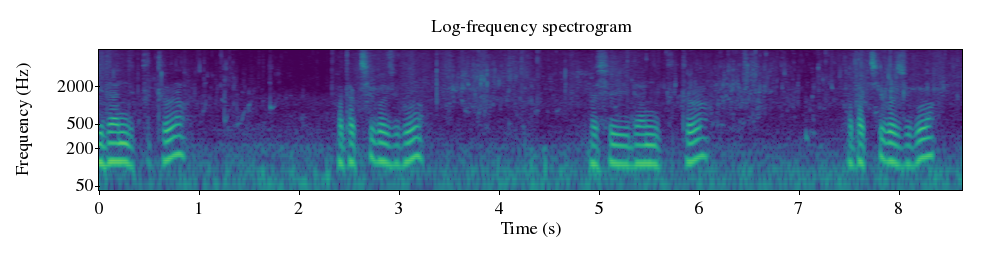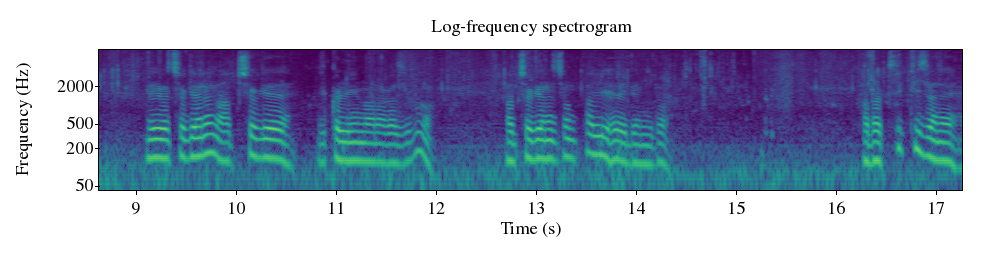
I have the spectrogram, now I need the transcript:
2단 립부터 바닥 찍어주고 다시 2단 립부터 바닥 찍어주고 예, 이쪽에는 앞쪽에 밑걸림이 많아가지고 앞쪽에는 좀 빨리 해야 됩니다. 바닥 찍기 전에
